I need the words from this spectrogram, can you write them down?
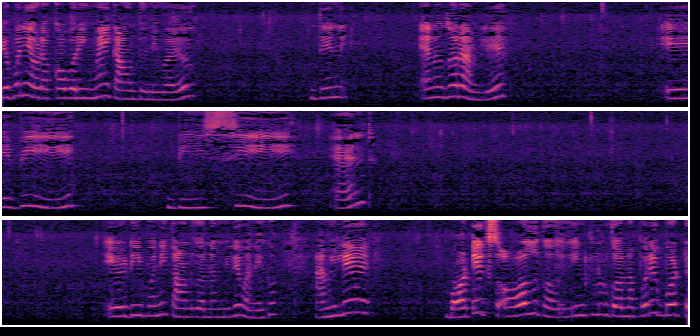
यो पनि एउटा कभरिङमै काउन्ट हुने भयो। देन एनदर हामीले A B B C and A D पनि काउन्ट गर्न मिल्यो भनेको। हामीले भटेक्स अल इन्क्लुड गर्न पर्यो बट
